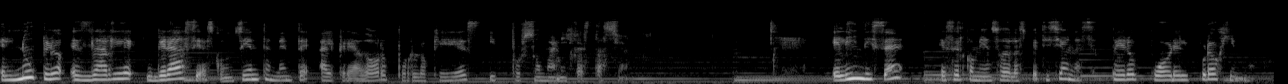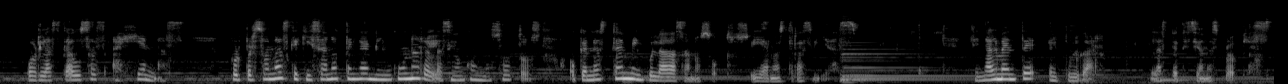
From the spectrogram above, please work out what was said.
El núcleo es darle gracias conscientemente al Creador por lo que es y por su manifestación. El índice es el comienzo de las peticiones, pero por el prójimo, por las causas ajenas, por personas que quizá no tengan ninguna relación con nosotros o que no estén vinculadas a nosotros y a nuestras vidas. Finalmente, el pulgar, las peticiones propias.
